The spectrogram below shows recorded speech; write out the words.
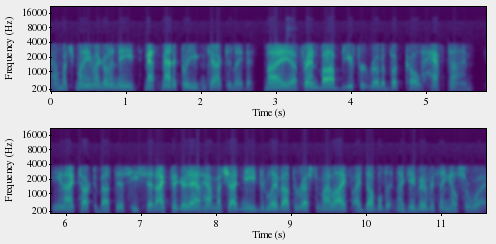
how much money am I going to need? Mathematically, you can calculate it. My uh, friend Bob Buford wrote a book called Halftime. He and I talked about this. He said, I figured out how much I'd need to live out the rest of my life. I doubled it and I gave everything else away.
